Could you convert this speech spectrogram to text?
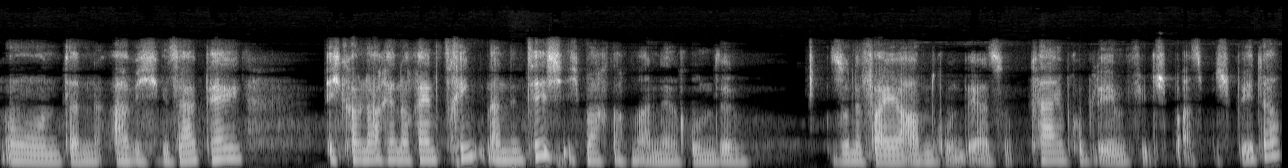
Und dann habe ich gesagt, hey, ich komme nachher noch eins trinken an den Tisch. Ich mache noch mal eine Runde. So eine Feierabendrunde. Also kein Problem. Viel Spaß. Bis später.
